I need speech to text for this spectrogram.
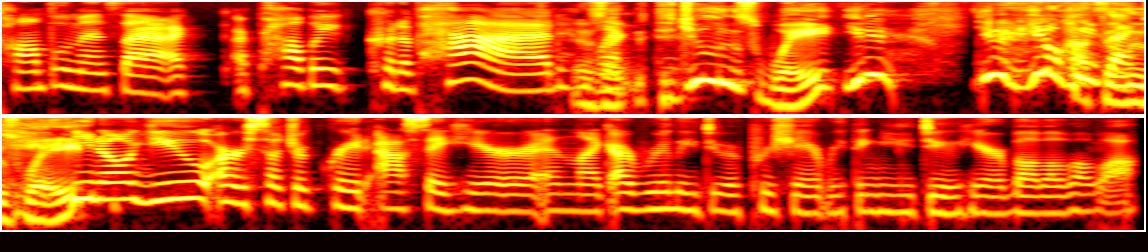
compliments that I, I probably could have had. It was when- like, did you lose weight? You didn't. You didn't. You don't have to like, lose weight. You know, you are such a great asset here, and like I really do appreciate everything you do here. Blah blah blah blah.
